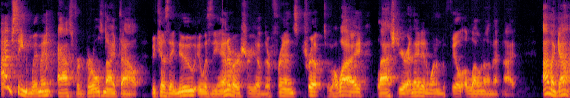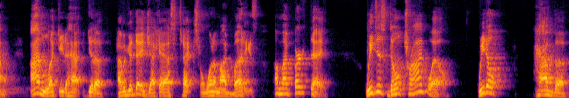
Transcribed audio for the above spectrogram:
I've seen women ask for girls' nights out because they knew it was the anniversary of their friend's trip to Hawaii last year and they didn't want them to feel alone on that night. I'm a guy. I'm lucky to have, get a have a good day, jackass text from one of my buddies on my birthday. We just don't tribe well. We don't have the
